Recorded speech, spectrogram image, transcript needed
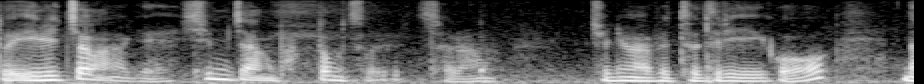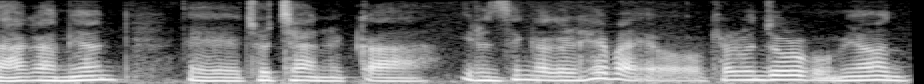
또 일정하게 심장 박동처럼 주님 앞에 두드리고 나가면 에, 좋지 않을까 이런 생각을 해봐요. 결론적으로 보면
